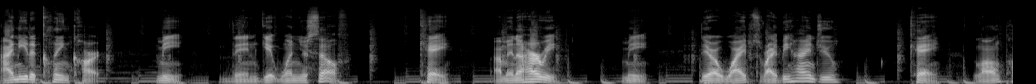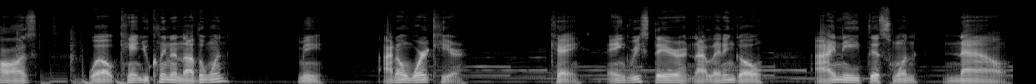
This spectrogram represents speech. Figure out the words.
I need a clean cart. Me, then get one yourself. K. I'm in a hurry. Me. There are wipes right behind you. K. Long pause. Well, can't you clean another one? Me. I don't work here. Okay, Angry stare, not letting go. I need this one now.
